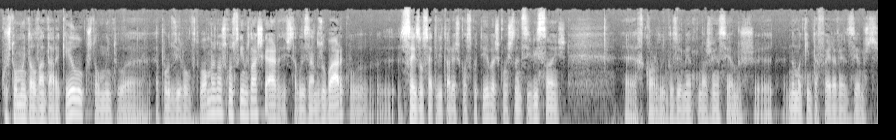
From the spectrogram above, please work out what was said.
Custou muito a levantar aquilo, custou muito a, a, produzir um futebol, mas nós conseguimos lá chegar. Estabilizámos o barco, seis ou sete vitórias consecutivas, com excelentes exibições. Uh, recordo, inclusive, que nós vencemos, uh, numa quinta-feira, vencemos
